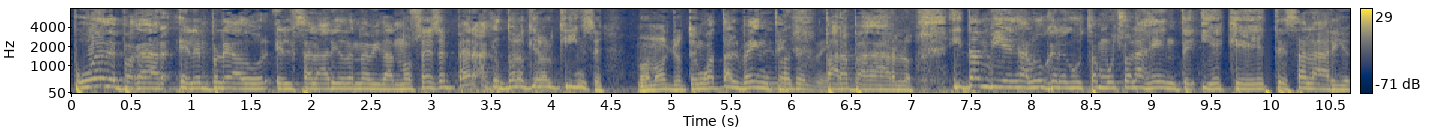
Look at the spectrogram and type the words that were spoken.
puede pagar el empleador el salario de Navidad. No se espera que tú lo quiero el 15. No, no, yo tengo hasta el 20 Tengo hasta el 20. para pagarlo. Y también algo que le gusta mucho a la gente y es que este salario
